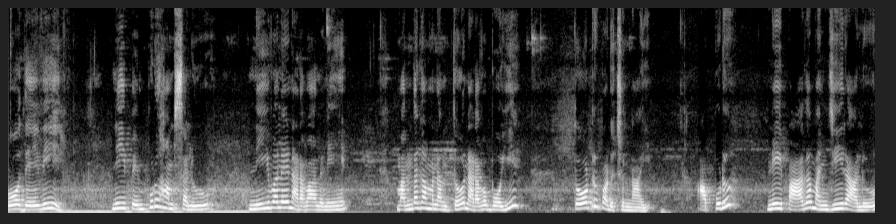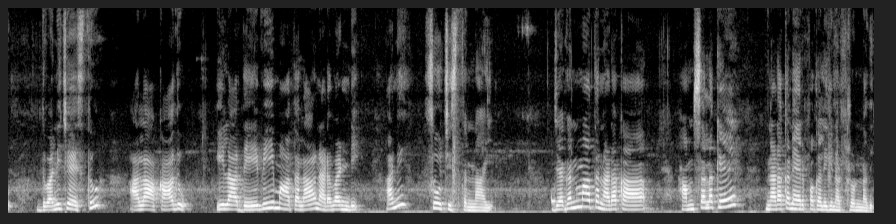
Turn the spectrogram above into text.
ఓ దేవి నీ పెంపుడు హంసలు నీవలే నడవాలని మందగమనంతో నడవబోయి తోట్రుపడుచున్నాయి అప్పుడు నీ పాద మంజీరాలు ధ్వని చేస్తూ అలా కాదు ఇలా దేవీమాతలా నడవండి అని సూచిస్తున్నాయి. జగన్మాత నడక హంసలకే నడక నేర్పగలిగినట్లున్నది.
